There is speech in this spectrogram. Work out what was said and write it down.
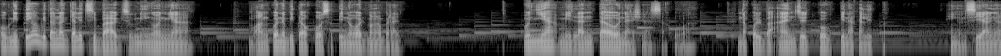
Og nitingog bitaw naggalit si Bags ug niingon nga muangko na bitaw ko sa tinuod mga brad. Unya milantaw na siya sa kuha. Nakulbaan jud kog pinakalit pa. Hingon siya nga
